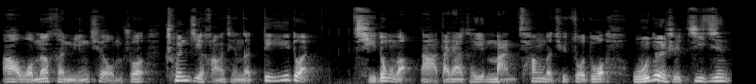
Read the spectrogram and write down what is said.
啊，我们很明确，我们说春季行情的第一段。启动了啊！大家可以满仓的去做多，无论是基金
